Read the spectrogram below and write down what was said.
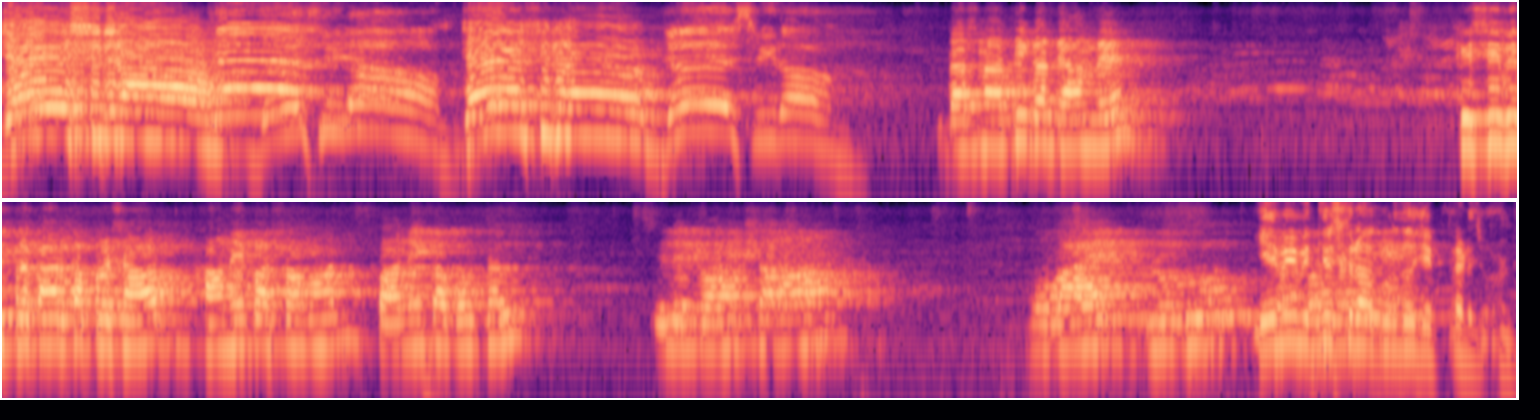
जय श्री राम जय श्री राम जय श्री राम जय श्री राम दर्शनार्थी का ध्यान दें। किसी भी प्रकार का प्रसाद खाने का सामान पानी का बोतल इलेक्ट्रॉनिक सामान मोबाइल ब्लूटूथ ये में मित्र कर दो जे पेड़ जोड़ने।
